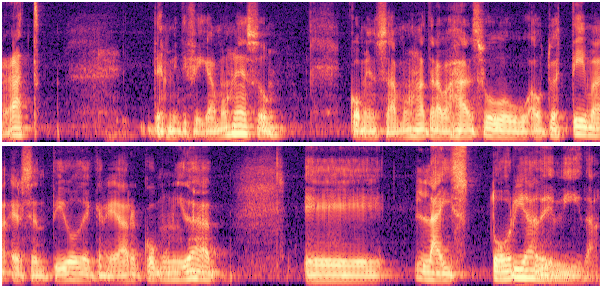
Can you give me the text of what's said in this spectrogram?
rat. Desmitificamos eso, comenzamos a trabajar su autoestima, el sentido de crear comunidad, eh, la historia de vida.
